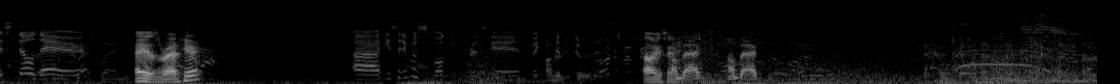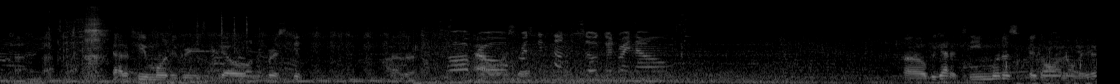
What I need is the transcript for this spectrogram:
is still there. Hey, is Red here? Uh, he said he was smoking brisket, but he said he don't remember. Oh, he's here. I'm back. I'm back. Got a few more degrees to go on the brisket. Another Oh, bro, hour, so. brisket sounds so good right now. Uh, we got a team with us. They're going over here.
